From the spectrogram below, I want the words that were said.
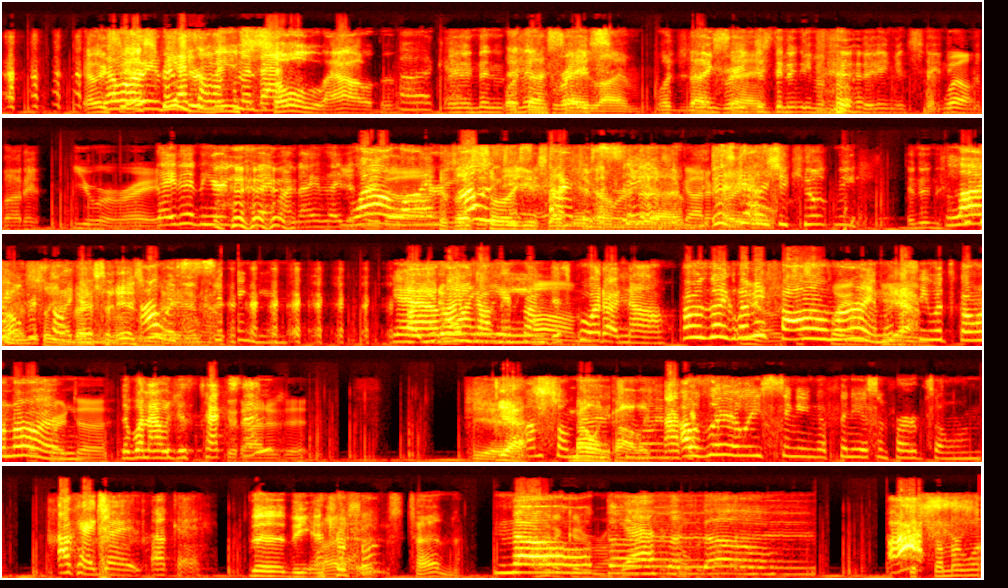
Galaxy, Don't I worry, we screamed your someone name coming back. so loud. Okay. And then, What and did I then say, Grace, Lime? What did and I then Grace say? just didn't even move. They didn't even say anything Well, about it. You were right. They didn't hear you say my name. They just Wow, Lime. Because I I was saw just you trying sending to over sing. the got it This right. guy, she killed me. And then Lime. Oh, so you I guess it meant I what was it is. singing. Yeah, oh, you don't Lime want got hear me. from Um, Discord or no? I was like, let Yeah, I me was just follow playing the Lime. Let's game. see what's going I on. tried to The one I was just get out texting? of it. Yeah. Yeah. I'm so melancholy. mad at you, Lime. I was literally singing a Phineas and Ferb song. Okay, good. Okay. the the intro Right, song, It's ten. No, run. the Yes, let's go. the Ah, summer one.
